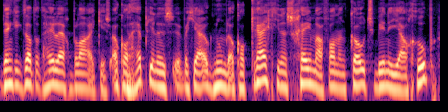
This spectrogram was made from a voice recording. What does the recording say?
denk ik dat dat heel erg belangrijk is. Ook al heb je een, wat jij ook noemde, ook al krijg je een schema van een coach binnen jouw groep.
